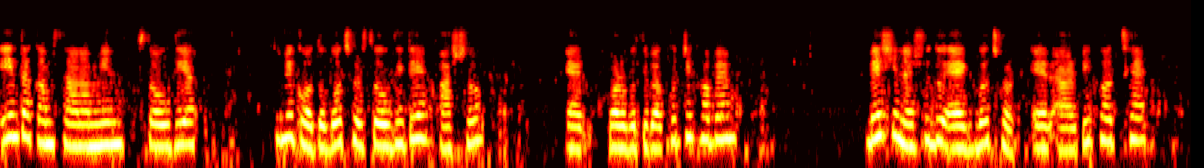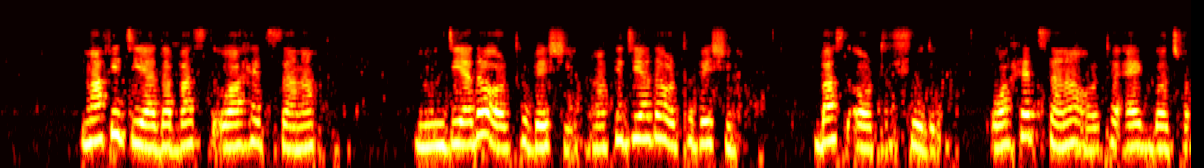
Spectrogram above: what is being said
ইনতা কাম সানা মিন সৌদিয়া তুমি কত বছর সৌদিতে আসো? এর পরবর্তী বাক্যটি হবে, বেশি না, শুধু এক বছর, এর আরবি হচ্ছে, মাফি জিয়াদা বাস ওয়াহেদ সানা। জিয়াদা অর্থ বেশি, মাফি জিয়াদা অর্থ বেশি, বাস অর্থ শুধু, ওয়াহেদ সানা অর্থ এক বছর।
